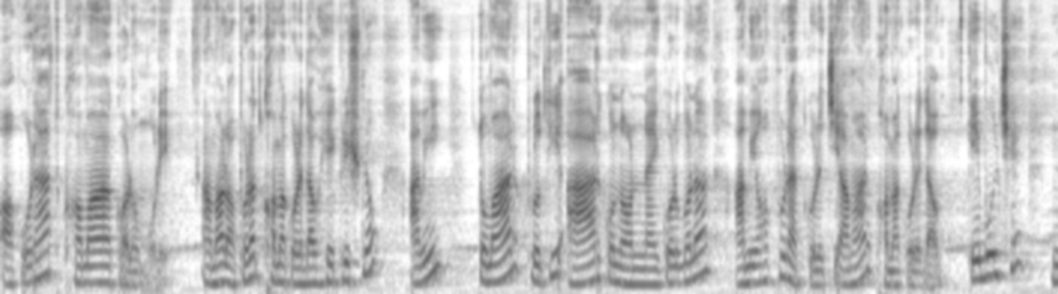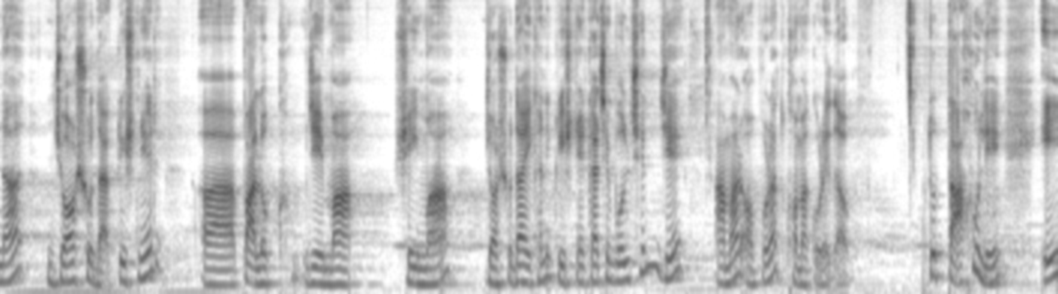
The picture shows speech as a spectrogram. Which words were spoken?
অপরাধ ক্ষমা করো মোরে। আমার অপরাধ ক্ষমা করে দাও হে কৃষ্ণ। আমি তোমার প্রতি আর কোনো অন্যায় করব না। আমি অপরাধ করেছি, আমার ক্ষমা করে দাও। কে বলছে? না, যশোদা, কৃষ্ণের পালক, যে মা, সেই মা যশোদা এখানে কৃষ্ণের কাছে বলছেন যে, আমার অপরাধ ক্ষমা করে দাও। তো তাহলে এই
